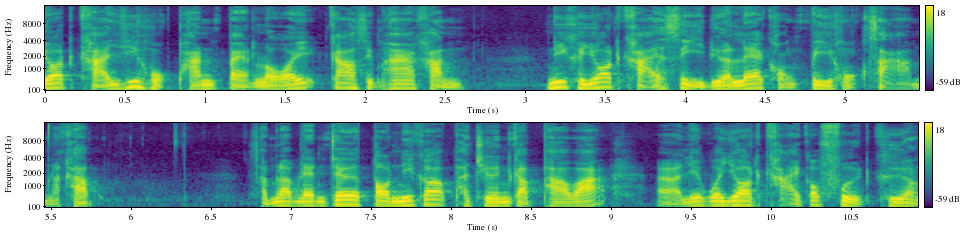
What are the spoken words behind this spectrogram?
ยอดขายที่ 6,895 คัน นี่คือยอดขาย 4 เดือนแรกของปี 63 นะครับสำหรับ Ranger ตอนนี้ก็เผชิญกับภาวะเรียกว่ายอดขายก็ฝืดเคือง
